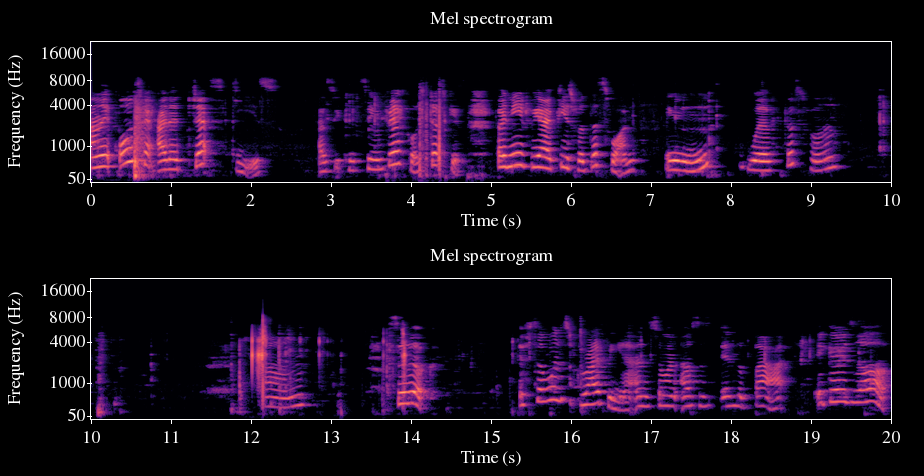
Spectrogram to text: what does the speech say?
And I also added jet skis. As you can see in vehicles, jet skis. I need VIPs for this one. And with this one. Um, so look. If someone's driving it and someone else is in the back, it goes up.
